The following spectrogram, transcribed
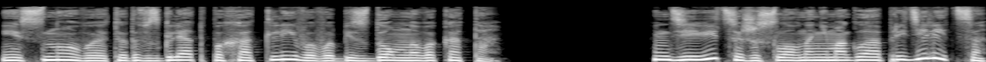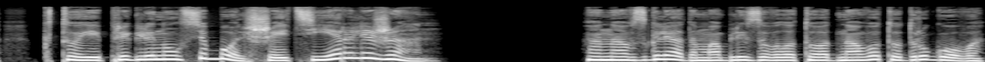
И снова этот взгляд похотливого бездомного кота. Девица же словно не могла определиться, кто ей приглянулся больше, Этьер или Жан. Она взглядом облизывала то одного, то другого,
